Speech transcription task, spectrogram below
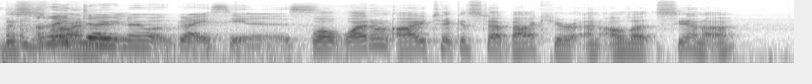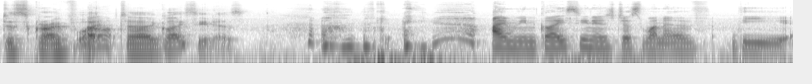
this is where I I'm. don't know what glycine is. Well, why don't I take a step back here and I'll let Sienna describe what Oh. uh, glycine is. okay. I mean, glycine is just one of the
